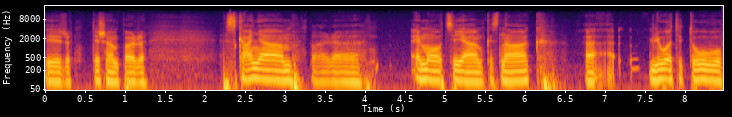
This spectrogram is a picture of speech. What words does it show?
ir tiešām par skaņām, par emocijām, kas nāk ļoti tuvu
